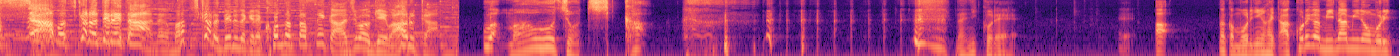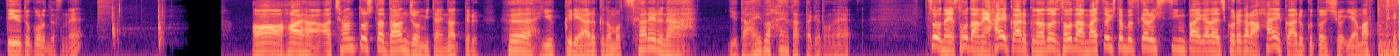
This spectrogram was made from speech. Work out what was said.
っしゃー街から出れたなんか街から出るだけでこんな達成感味わうゲームあるか？うわ、魔王城近っ 何これ？え、あ、なんか森に入った。あ、これが南の森っていうところですね。ああ、はいはい。あ、ちゃんとしたダンジョンみたいになってる。ふぅ、ゆっくり歩くのも疲れるな。いや、だいぶ早かったけどね。そうね、そうだね。早く歩くのはどうしそうだ。街の人ぶつかる心配がないし、これから早く歩くことにしよう。いや、待って。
